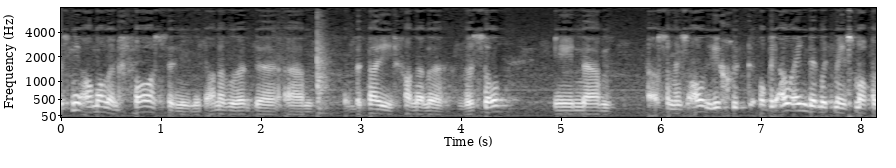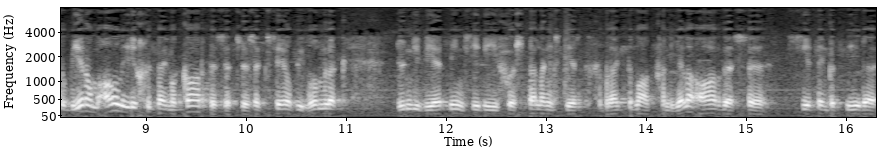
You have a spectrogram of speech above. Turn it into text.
is nie almal in fase nie. Met ander woorde, ehm um, baie van hulle wissel en ehm um, as mens al hierdie goed op die ou einde moet mens maar probeer om al hierdie goed bymekaar te sit. Soos ek sê op die oomblik doen die weerdiens hierdie voorspellings deur gebruik te maak van die hele aarde se see temperature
